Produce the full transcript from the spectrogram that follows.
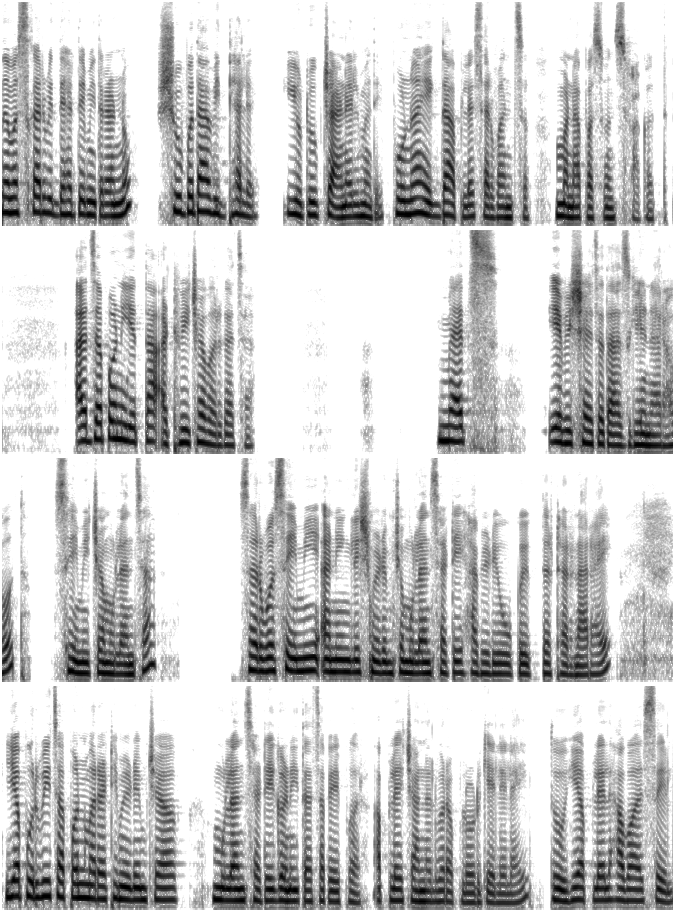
नमस्कार विद्यार्थी मित्रांनो. शुभदा विद्यालय यूट्यूब चॅनलमध्ये पुन्हा एकदा आपल्या सर्वांचं मनापासून स्वागत. आज आपण इयत्ता आठवीच्या वर्गाचा मॅथ्स या विषयाचा तास घेणार आहोत. सेमीच्या मुलांचा. सर्व सेमी आणि इंग्लिश मिडियमच्या मुलांसाठी हा व्हिडिओ उपयुक्त ठरणार आहे. यापूर्वीच आपण मराठी मिडियमच्या मुलांसाठी गणिताचा पेपर आपल्या चॅनलवर अपलोड केलेला आहे. तोही आपल्याला हवा असेल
